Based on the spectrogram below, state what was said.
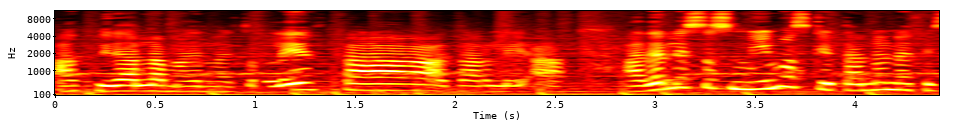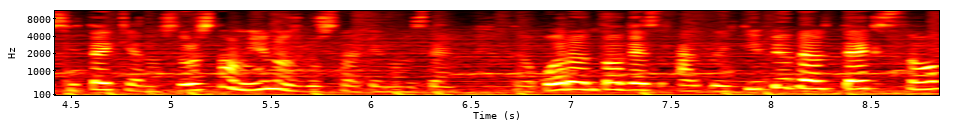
a cuidar la madre naturaleza, a darle, a, a darle esos mimos que tanto necesita y que a nosotros también nos gusta que nos den. ¿De acuerdo? Entonces, al principio del texto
